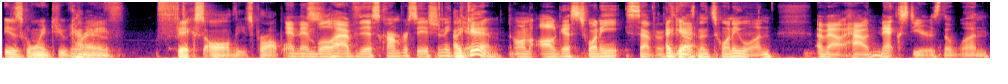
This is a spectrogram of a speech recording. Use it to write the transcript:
is going to kind Right. of fix all these problems. And then we'll have this conversation again, Again. on August 27th, Again. 2021 about how next year is the one.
